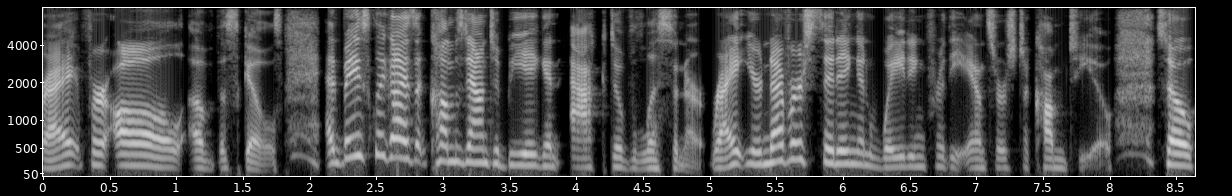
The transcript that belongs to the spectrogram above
right? For all of the skills. And basically, guys, it comes down to being an active listener, right? You're never sitting and waiting for the answers to come to you. So,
